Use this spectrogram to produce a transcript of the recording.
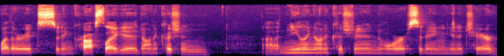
whether it's sitting cross legged on a cushion, uh, kneeling on a cushion, or sitting in a chair.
